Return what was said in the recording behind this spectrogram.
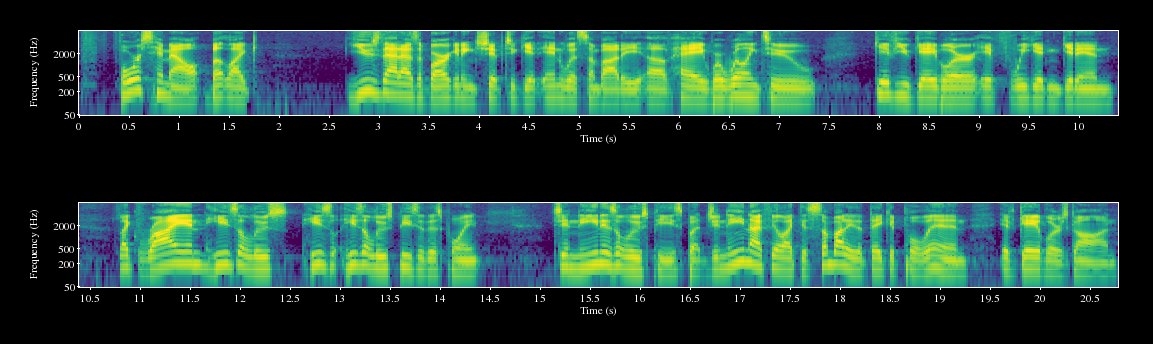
force him out, but like use that as a bargaining chip to get in with somebody of, hey, we're willing to give you Gabler if we didn't get in. Like Ryan, he's a loose he's he's a loose piece at this point. Jeanine is a loose piece, but Jeanine I feel like is somebody that they could pull in if Gabler's gone.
